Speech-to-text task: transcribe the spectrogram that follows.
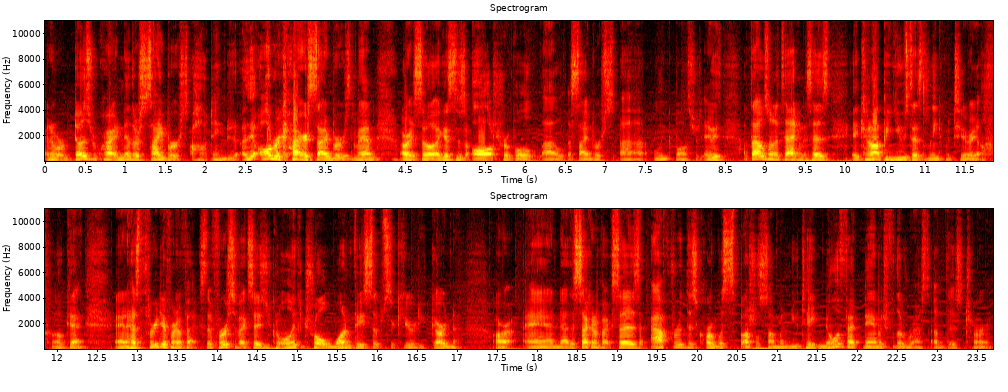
And it does require another Cyberse. Oh, dang, dude. They all require Cyberse, man. Alright, so I guess there's all triple uh, Cyberse uh, Link monsters. Anyways, a 1000 attack, and it says it cannot be used as Link material. okay. And it has three different effects. The first effect says you can only control one face-up Security Gardna. Alright, and uh, the second effect says, after this card was special summoned, you take no effect damage for the rest of this turn.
